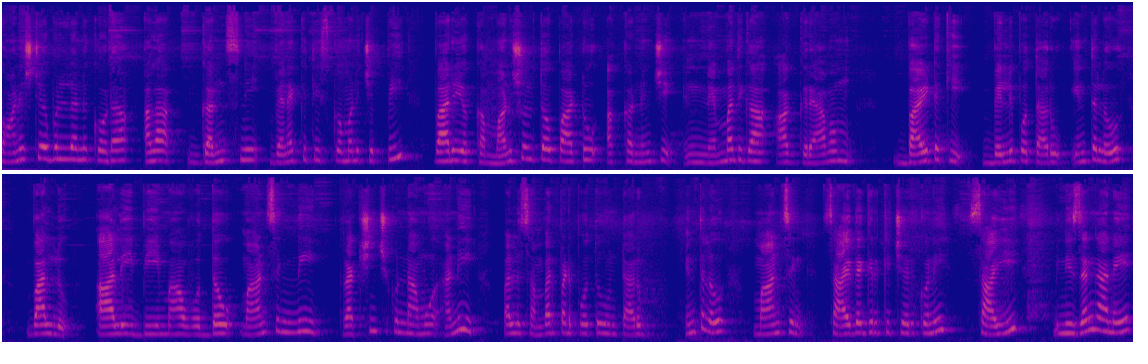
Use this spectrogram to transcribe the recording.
కానిస్టేబుల్లను కూడా అలా గన్స్ని వెనక్కి తీసుకోమని చెప్పి వారి యొక్క మనుషులతో పాటు అక్కడి నుంచి నెమ్మదిగా ఆ గ్రామం బయటకి వెళ్ళిపోతారు. ఇంతలో వాళ్ళు ఆలీ భీమా ఉద్దవ్ మాన్సింగ్ని రక్షించుకున్నాము అని వాళ్ళు సంబరపడిపోతూ ఉంటారు. ఇంతలో మాన్సింగ్ సాయి దగ్గరికి చేరుకొని సాయి నిజంగానే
